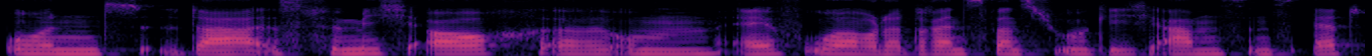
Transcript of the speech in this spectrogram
Und da ist für mich auch äh, um 11 Uhr oder 23 Uhr gehe ich abends ins Bett.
